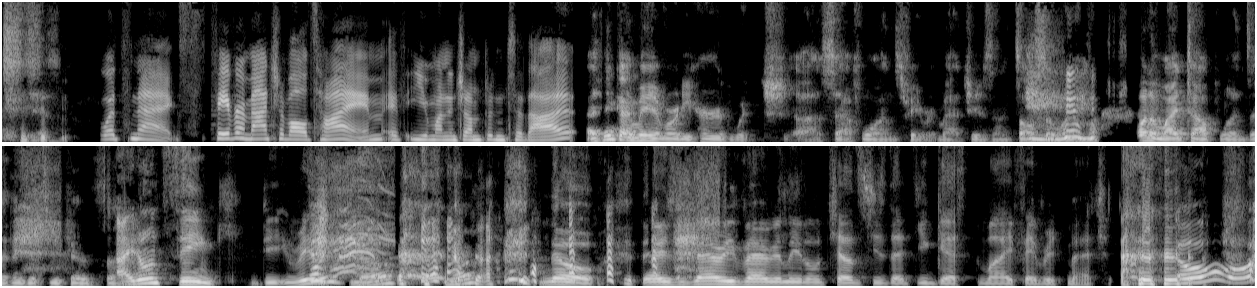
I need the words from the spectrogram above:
What's next? Favorite match of all time, if you want to jump into that. I think I may have already heard which uh, Safwan's favorite match is, and it's also one of my, one of my top ones. I think it's because. Uh, I don't think. Do really? no? No? no. There's very, very little chances that you guessed my favorite match. oh.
